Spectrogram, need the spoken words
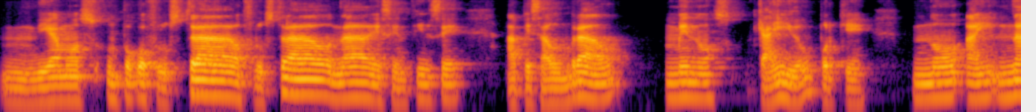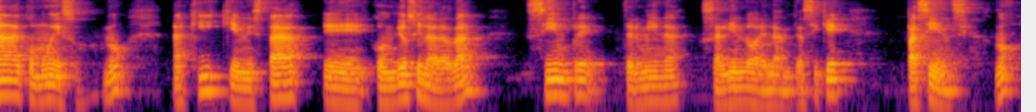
mm, digamos, un poco frustrado, frustrado, nada de sentirse apesadumbrado, menos caído, porque no hay nada como eso, ¿no? Aquí quien está eh, con Dios y la verdad siempre termina saliendo adelante. Así que paciencia, ¿no?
